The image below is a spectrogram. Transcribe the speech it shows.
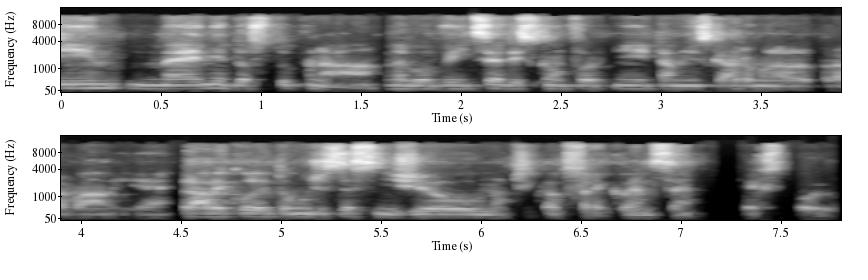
tím méně dostupná nebo více diskomfortní ta městská hromadná doprava je. Právě kvůli tomu, že se snižují například frekvence těch spojů.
